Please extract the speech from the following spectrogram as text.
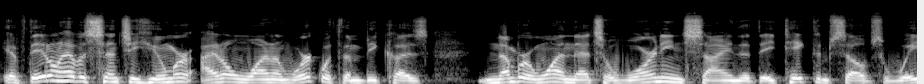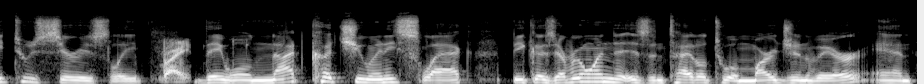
if they don't have a sense of humor i don't want to work with them because number one that's a warning sign that they take themselves way too seriously Right. they will not cut you any slack because everyone is entitled to a margin of error and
